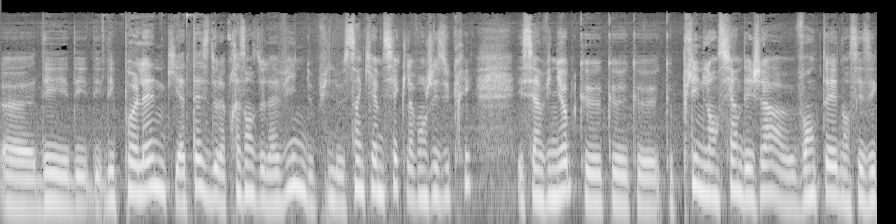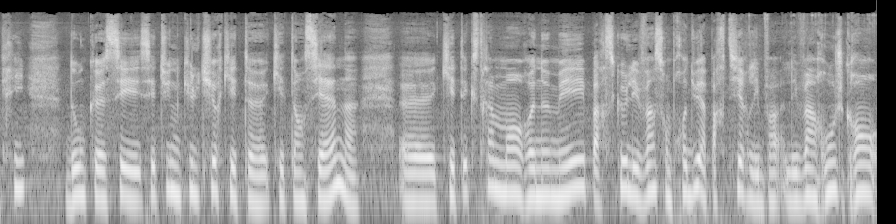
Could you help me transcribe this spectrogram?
des, des, pollens qui attestent de la présence de la vigne depuis le 5e siècle avant Jésus-Christ. Et c'est un vignoble que, que, Pline l'Ancien déjà euh, vantait dans ses écrits. Donc euh, c'est une culture qui est, euh, qui est ancienne, qui est extrêmement renommée parce que les vins sont produits à partir, les vins, rouges, grand,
